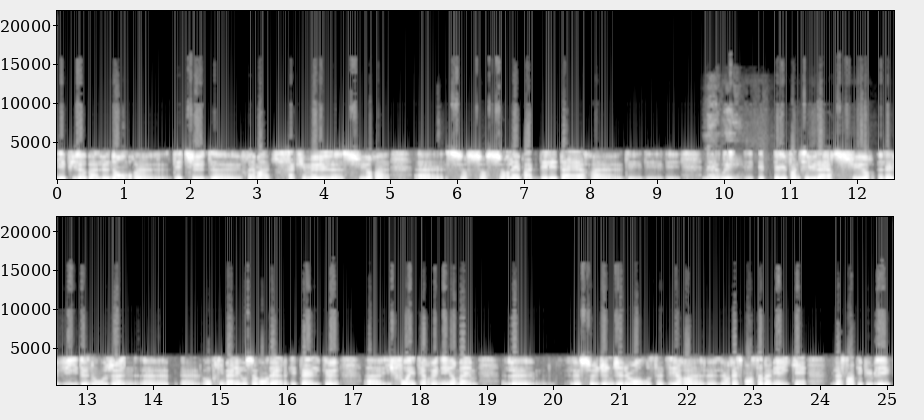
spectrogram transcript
Et puis là, ben, le nombre euh, d'études euh, vraiment qui s'accumulent sur, euh, euh, sur sur sur l'impact délétère euh, des des, des, euh, oui. des- des téléphones cellulaires sur la vie de nos jeunes euh, euh, au primaire et au secondaire est tel que euh, il faut intervenir. Même le le Surgeon General, c'est-à-dire euh, le, le responsable américain de la santé publique,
